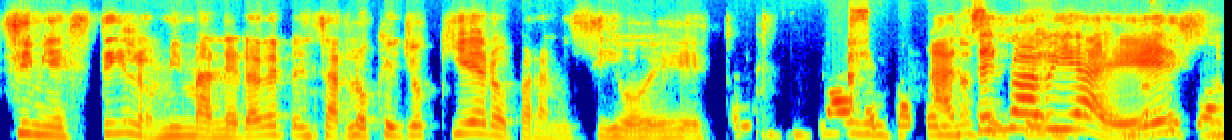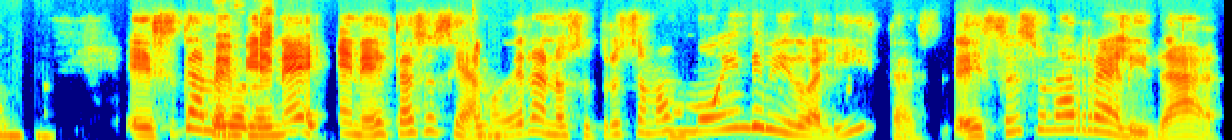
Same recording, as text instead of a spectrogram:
Si mi estilo, mi manera de pensar, lo que yo quiero para mis hijos es esto. Antes no había eso. Eso también viene en esta sociedad moderna. Nosotros somos muy individualistas. Eso es una realidad.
